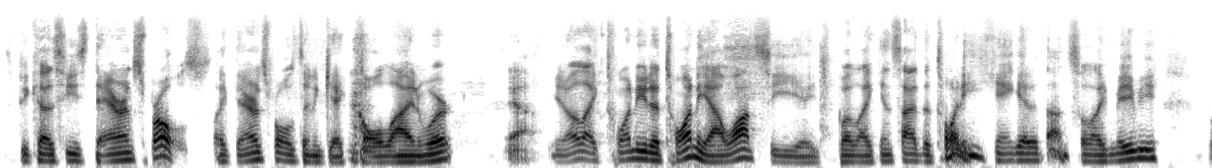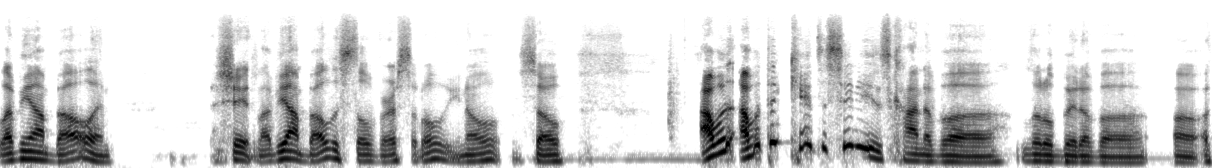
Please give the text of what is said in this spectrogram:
It's because he's Darren Sproles. Like Darren Sproles didn't get goal line work. Yeah. You know, like 20 to 20, I want CEH, but like inside the 20, he can't get it done. So like maybe Le'Veon Bell and shit, Le'Veon Bell is still versatile, you know. So I would I would think Kansas City is kind of a little bit of a a, a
